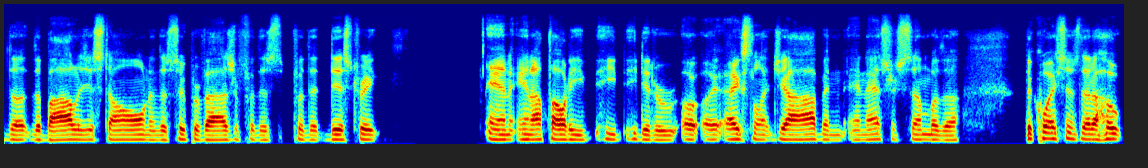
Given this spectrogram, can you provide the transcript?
the the biologist on and the supervisor for this for the district. And and I thought he he he did a, a excellent job and and answered some of the the questions that I hope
